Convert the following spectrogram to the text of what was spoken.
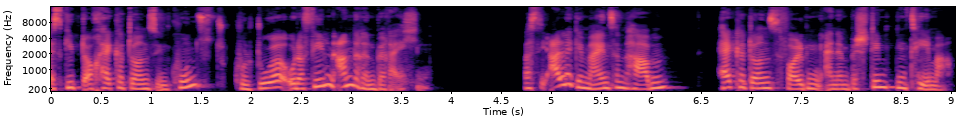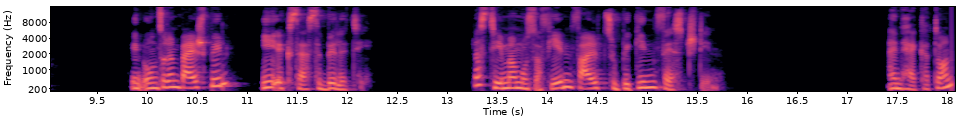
Es gibt auch Hackathons in Kunst, Kultur oder vielen anderen Bereichen. Was sie alle gemeinsam haben, Hackathons folgen einem bestimmten Thema. In unserem Beispiel E-Accessibility. Das Thema muss auf jeden Fall zu Beginn feststehen. Ein Hackathon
